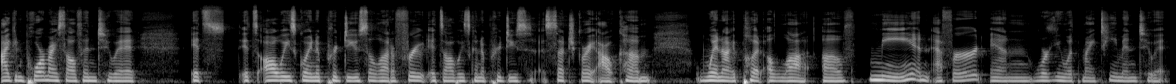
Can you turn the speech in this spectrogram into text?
I can pour myself into it it's it's always going to produce a lot of fruit. It's always going to produce such great outcome. When i put a lot of me and effort and working with my team into it.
